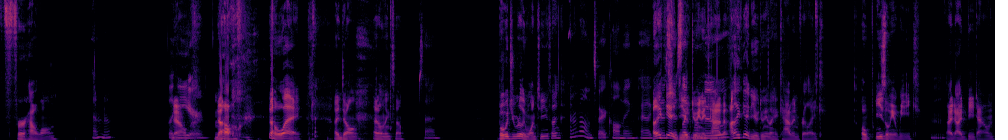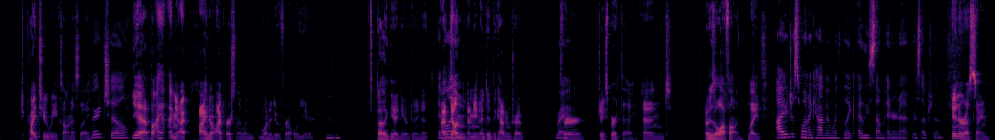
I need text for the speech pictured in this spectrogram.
For how long? I don't know. Like No. a year. No, no way. I don't. I don't think so. Sad. But would you really want to? You think? I don't know. It's very calming. I like. I like the it's just, idea of doing a cabin. removed. I like the idea of doing like a cabin for like, oh, easily a week. Hmm. I'd I'd be down. To probably two weeks, honestly. Very chill. Yeah, but I I mean I I know I personally wouldn't want to do it for a whole year. Hmm. But I like the idea of doing it. If I've only- done. I mean, I did the cabin trip Right. for Jake's birthday, and it was a lot of fun. Like I just want a cabin with like at least some internet reception. interesting.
